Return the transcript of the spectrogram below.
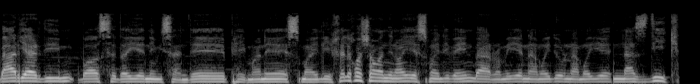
برگردیم با صدای نویسنده پیمان اسماعیلی. خیلی خوش آمدین های اسماعیلی به این برنامه نمای دور نمای نزدیک.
